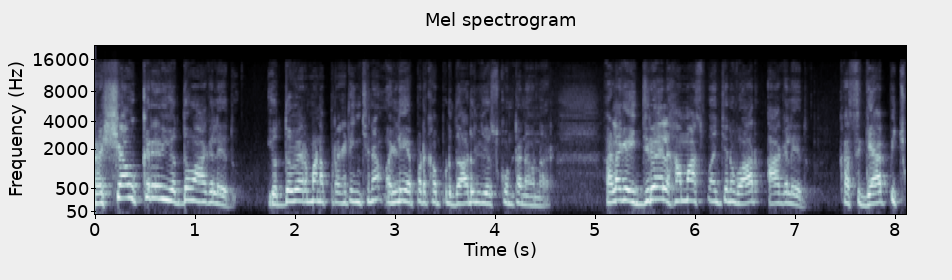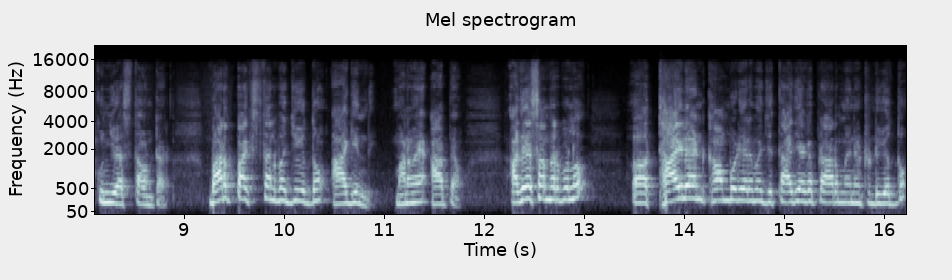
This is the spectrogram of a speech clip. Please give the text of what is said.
రష్యా ఉక్రెయిన్ యుద్ధం ఆగలేదు. యుద్ధ విరమణ ప్రకటించినా మళ్ళీ ఎప్పటికప్పుడు దాడులు చేసుకుంటూనే ఉన్నారు. అలాగే ఇజ్రాయెల్ హమాస్ మధ్యన వార్ ఆగలేదు. కాస్త గ్యాప్ ఇచ్చుకుని చేస్తూ ఉంటారు. భారత్ పాకిస్తాన్ మధ్య యుద్ధం ఆగింది. మనమే ఆపాం. అదే సందర్భంలో థాయిలాండ్ కాంబోడియాల మధ్య తాజాగా ప్రారంభమైనటువంటి యుద్ధం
